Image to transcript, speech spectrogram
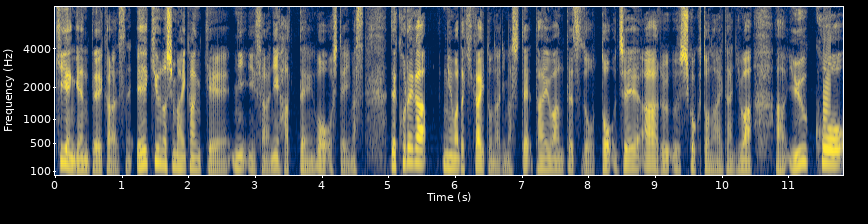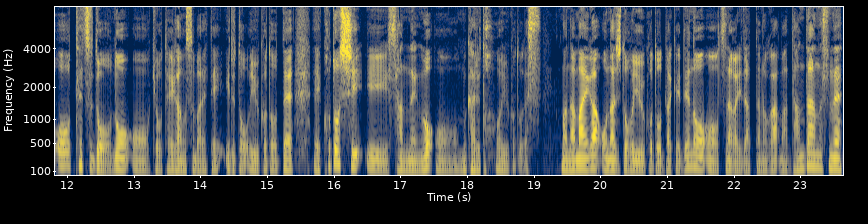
期限限定からですね永久の姉妹関係にさらに発展をしていますでこれがまた機会となりまして台湾鉄道と JR 四国との間には友好鉄道の協定が結ばれているということで今年3年を迎えるということです。まあ、名前が同じということだけでのつながりだったのが、まあ、だんだんですね、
